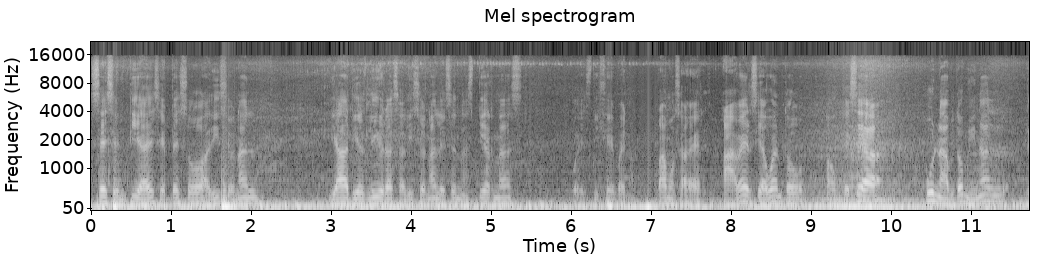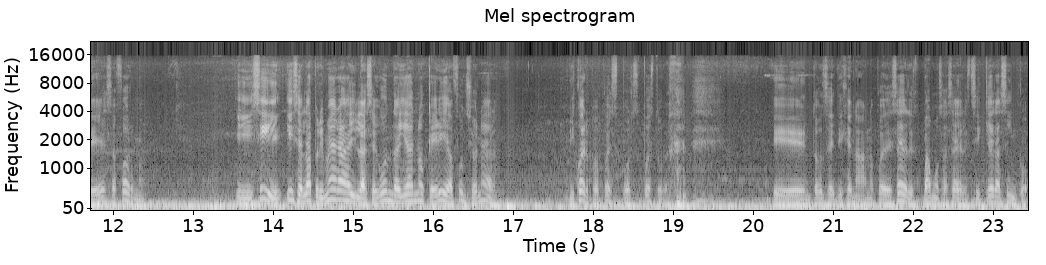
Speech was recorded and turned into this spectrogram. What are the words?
Se sentía ese peso adicional, ya 10 libras adicionales en las piernas. Pues dije, bueno, vamos a ver, a ver si aguanto, aunque sea un abdominal de esa forma. Y sí, hice la primera y la segunda ya no quería funcionar. Mi cuerpo, pues, por supuesto. Eh, entonces dije, no, no puede ser, vamos a hacer, siquiera cinco.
